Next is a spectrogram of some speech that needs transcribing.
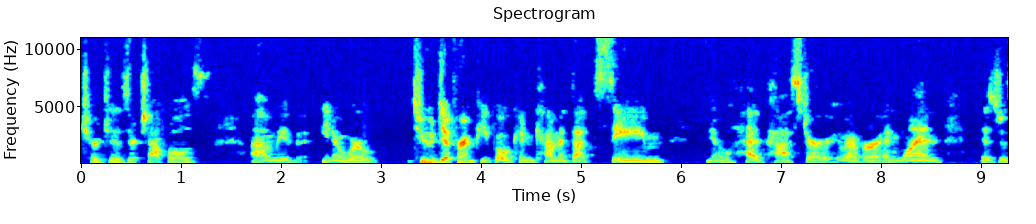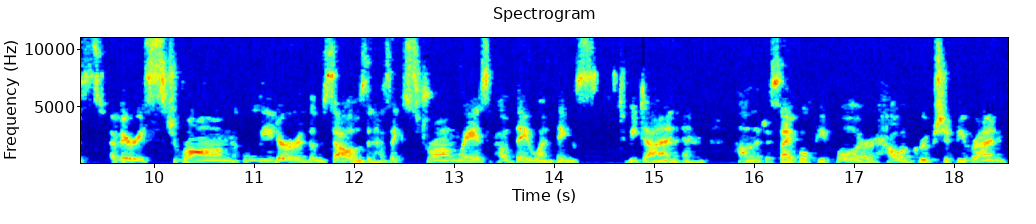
churches or chapels. Um, we've you know where two different people can come at that same you know head pastor or whoever, and one is just a very strong leader themselves and has like strong ways of how they want things to be done and how to disciple people or how a group should be run.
